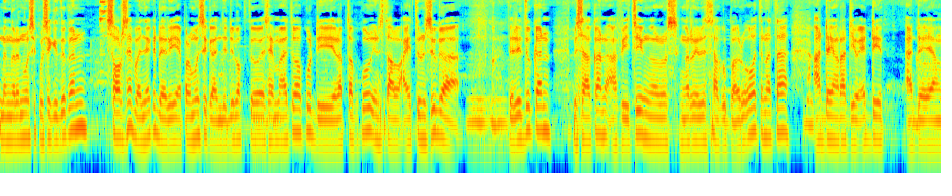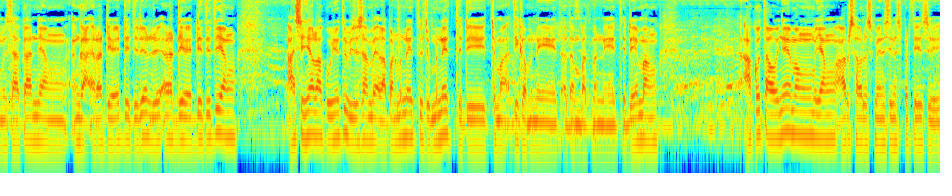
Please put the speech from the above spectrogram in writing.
dengerin musik-musik itu kan source-nya banyaknya dari Apple Music kan. Jadi waktu SMA itu aku di laptopku install iTunes juga. Jadi itu kan misalkan Avicii ngerus ngerilis lagu baru, oh ternyata ada yang radio edit, ada yang misalkan yang enggak radio edit. Jadi radio- radio edit itu yang aslinya lagunya itu bisa sampai 8 menit, 7 menit, jadi cuma 3 menit atau 4 menit. Jadi emang aku taunya emang yang harus harus mainstream seperti itu sih.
